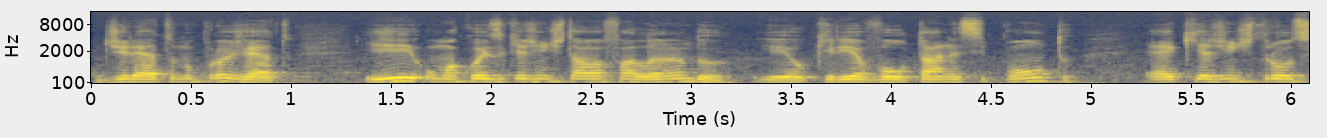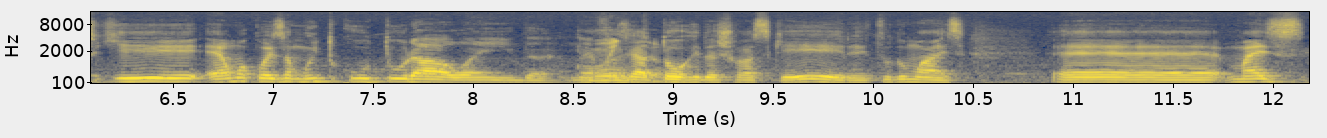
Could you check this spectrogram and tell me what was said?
direto no projeto. E uma coisa que a gente estava falando, e eu queria voltar nesse ponto, é que a gente trouxe que é uma coisa muito cultural ainda, né? Fazer a torre da churrasqueira e tudo mais. É, mas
